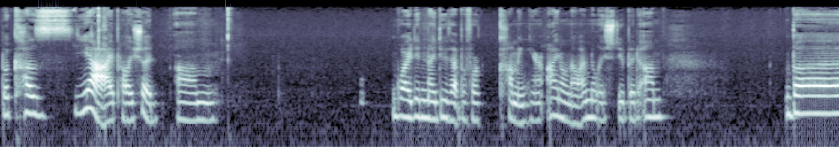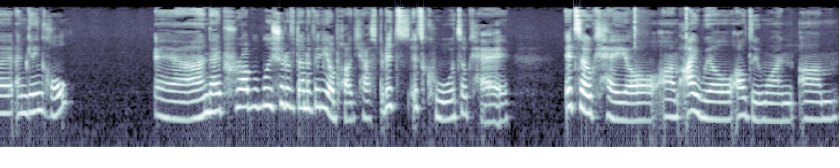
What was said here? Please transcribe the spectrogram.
because yeah, I probably should. Um, why didn't I do that before coming here? I don't know. I'm really stupid. Um, but I'm getting cold. And I probably should have done a video podcast, but it's it's cool. It's okay. It's okay, y'all. Um, I will. I'll do one. Um,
